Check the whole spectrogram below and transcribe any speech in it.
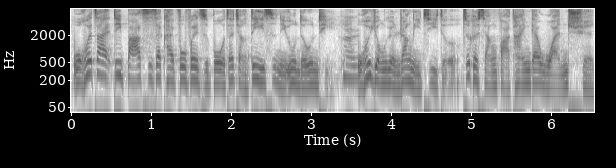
我会在第八次再开付费直播，我再讲第一次你问的问题。对，我会永远让你记得这个想法，它应该完全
